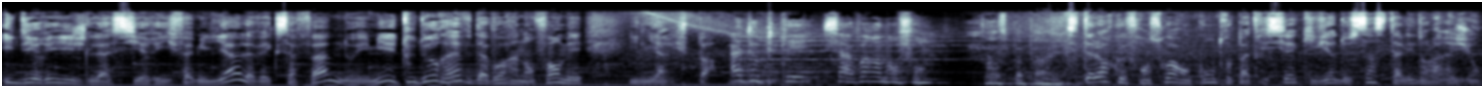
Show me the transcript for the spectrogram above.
Il dirige la scierie familiale avec sa femme, Noémie, et tous deux rêvent d'avoir un enfant, mais ils n'y arrivent pas. Adopter, c'est avoir un enfant. Non, c'est pas pareil. C'est alors que François rencontre Patricia qui vient de s'installer dans la région.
